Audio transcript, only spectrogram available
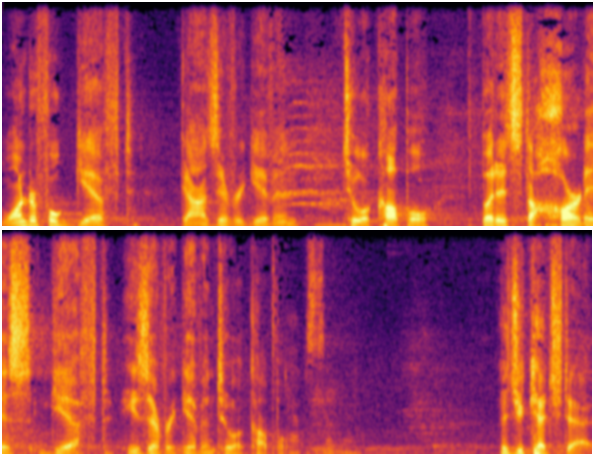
wonderful gift god's ever given to a couple but it's the hardest gift he's ever given to a couple Absolutely. did you catch that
